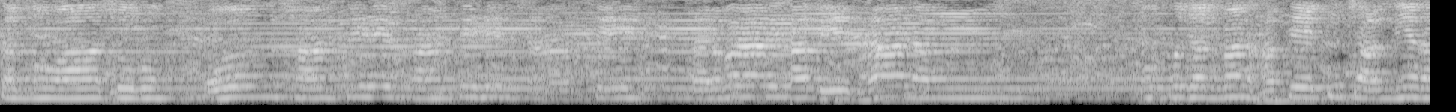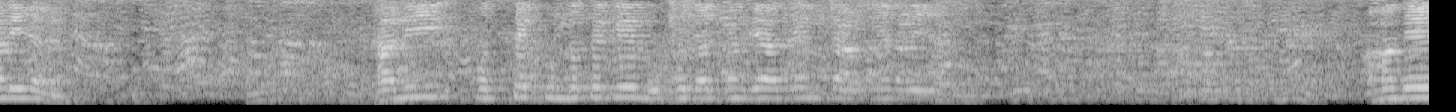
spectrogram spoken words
तन्वासुः ॐ शान्तिः शान्तिः शान्तिः সর্বাবিধানম মুখ্য যজমান হাতে একটু চাল নিয়ে দাঁড়িয়ে যাবেন খালি প্রত্যেক কুণ্ড থেকে মুখ্য যজমান যে আছেন চাল নিয়ে দাঁড়িয়ে যাবেন আমাদের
